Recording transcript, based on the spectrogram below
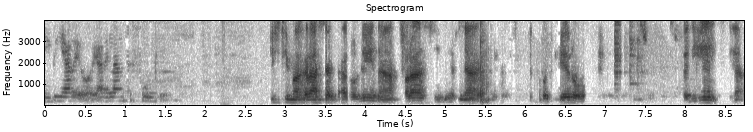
el día de hoy. Adelante, Fulvio. Muchísimas gracias, Carolina, Francis, Yerjan. Yo quiero eh, su experiencia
